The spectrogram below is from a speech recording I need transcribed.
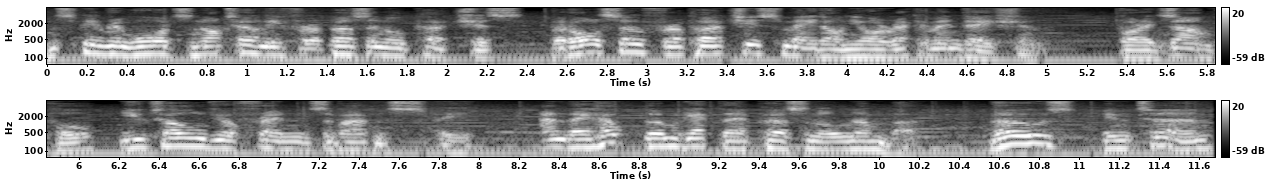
NSP rewards not only for a personal purchase, but also for a purchase made on your recommendation. For example, you told your friends about NSP, and they helped them get their personal number. Those, in turn,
